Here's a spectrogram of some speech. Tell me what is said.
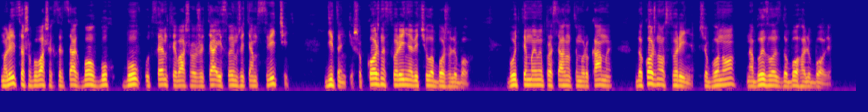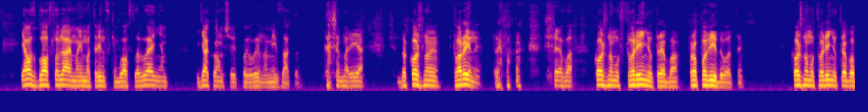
Моліться, щоб у ваших серцях Бог був, був у центрі вашого життя і своїм життям свідчить, дітоньки, щоб кожне створіння відчуло Божу любов. Будьте моїми просягнутими руками до кожного створіння, щоб воно наблизилось до Бога любові. Я вас благословляю моїм материнським благословенням і дякую вам, що відповіли на мій заклик. Каже Марія, до кожної тварини треба, треба кожному створінню треба проповідувати. Кожному творінню треба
